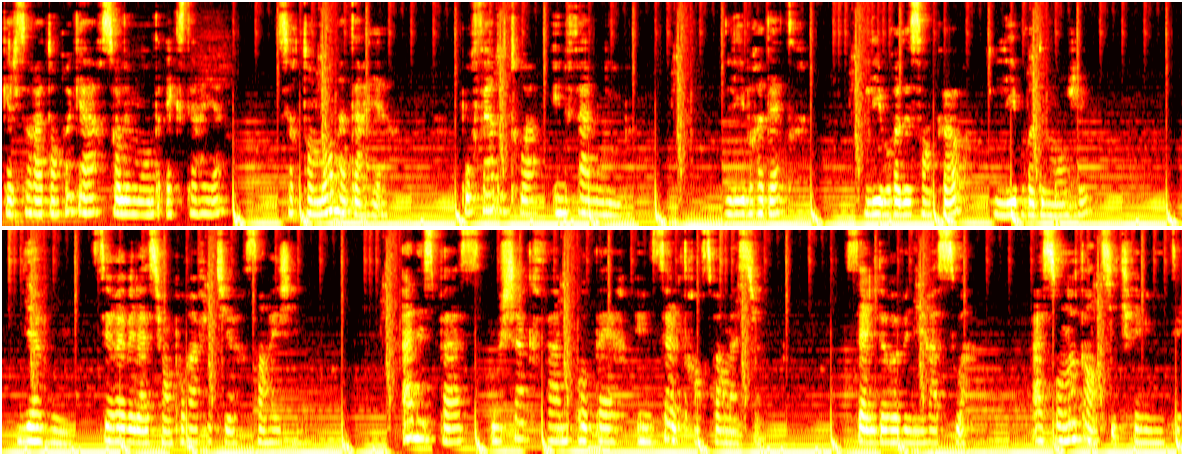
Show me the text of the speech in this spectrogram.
quel sera ton regard sur le monde extérieur, sur ton monde intérieur, pour faire de toi une femme libre. Libre d'être, libre de son corps, libre de manger. Bienvenue, ces révélations pour un futur sans régime. Un espace où chaque femme opère une seule transformation, celle de revenir à soi, à son authentique féminité.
